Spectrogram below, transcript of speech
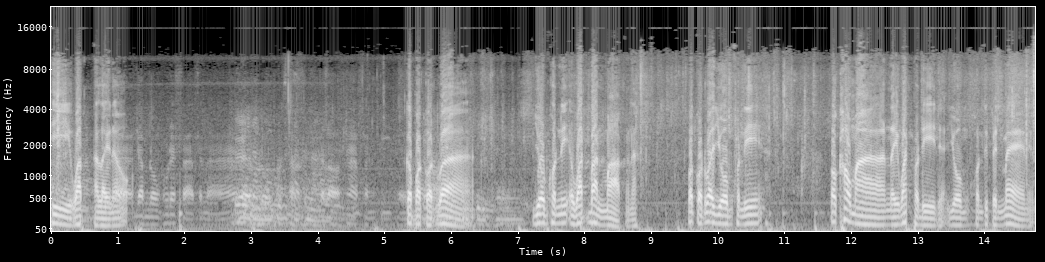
ที่วัดอะไรนะดำรงพุทธศาสนาเพื่อดำรงพุทธศาสนาตลอด5,000ปีก็ปรากฏว่า โยมคนนี้วัดบ้านหมากนะปรากฏว่าโยมคนนี้ ก็เข้ามาในวัดพอดีเนี่ย โยมคนที่เป็นแม่เนี่ย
